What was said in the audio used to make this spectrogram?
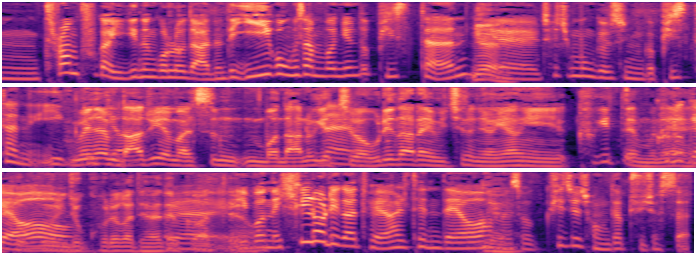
음, 트럼프가 이기는 걸로 나왔는데 2203번님도 비슷한 예. 예. 최진봉 교수님과 비슷한 이 왜냐하면. 나중에 말씀 뭐 나누겠지만 네. 우리나라에 미치는 영향이 크기 때문에 그러게요. 그좀 고려가 돼야 될것 예, 같아요. 이번에 힐러리가 돼야 할 텐데요 하면서 퀴즈 정답 주셨어요.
